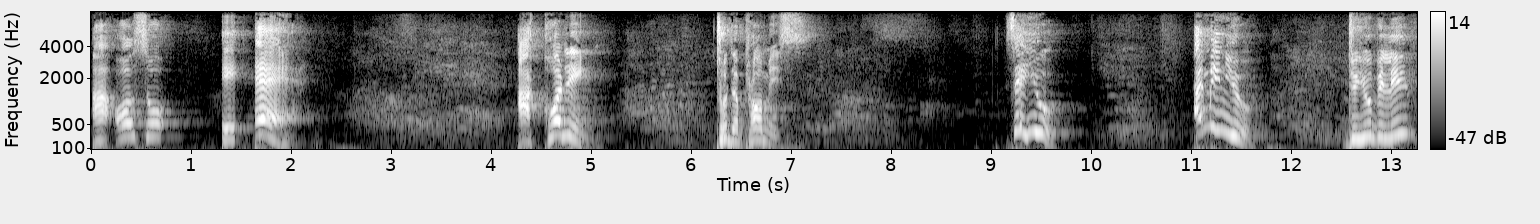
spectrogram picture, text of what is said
are also a heir according to the promise. Say you. I mean you. Do you believe?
